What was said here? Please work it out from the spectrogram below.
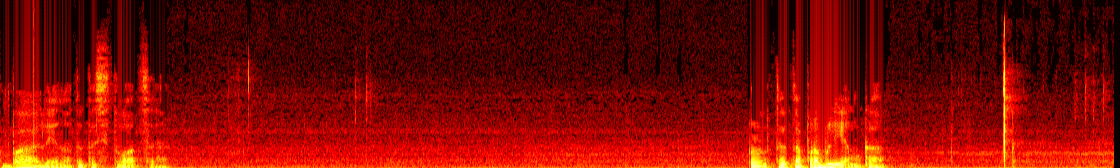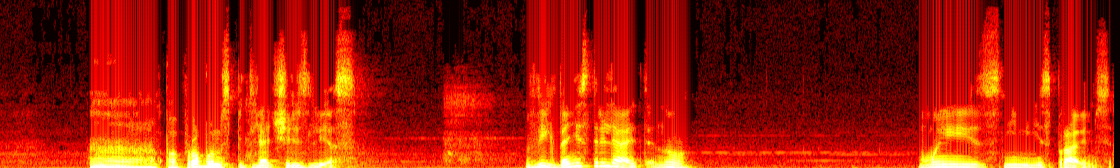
Блин, вот эта ситуация. Вот это проблемка. А, попробуем спетлять через лес. Вик, да не стреляй ты, ну. Мы с ними не справимся.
